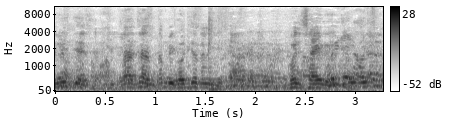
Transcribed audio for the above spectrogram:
நீங்க சார் சார் தம்பி கொஞ்சம் தள்ளி கொஞ்சம் சைடு வச்சிருப்பா.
